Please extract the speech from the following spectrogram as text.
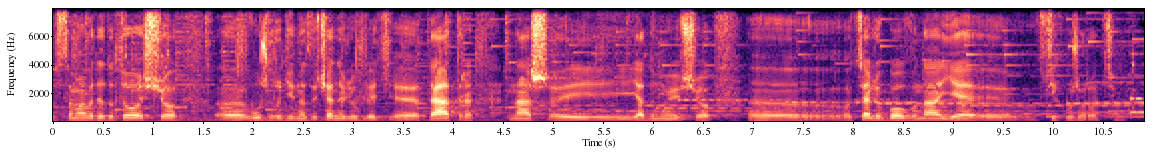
е, саме веде до того, що е, в Ужгороді надзвичайно люблять театр наш. я думаю, що оця любов вона є всіх ужгородців.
